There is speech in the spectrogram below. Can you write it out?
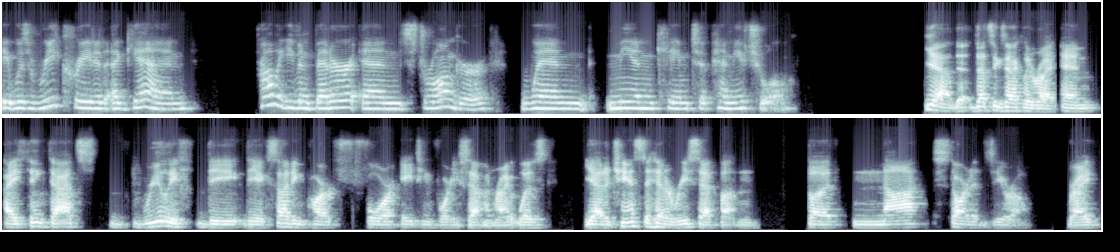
it was recreated again, probably even better and stronger when Meehan came to Penn Mutual. Yeah, th- that's exactly right, and I think that's really the the exciting part for 1847. Right, was you had a chance to hit a reset button, but not start at zero. Right,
